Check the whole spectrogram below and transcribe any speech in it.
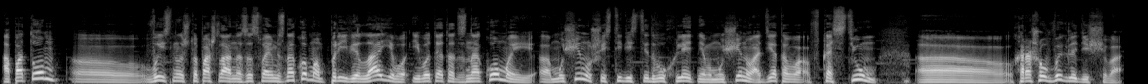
А потом э, выяснилось, что пошла она за своим знакомым, привела его, и вот этот знакомый, э, мужчину, 62-летнего мужчину, одетого в костюм, э, хорошо выглядящего,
